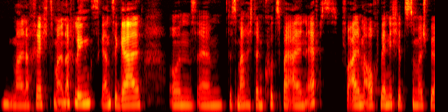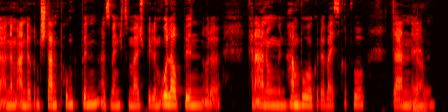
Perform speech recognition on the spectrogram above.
mal nach rechts, mal nach links, ganz egal. Und ähm, das mache ich dann kurz bei allen Apps. Vor allem auch, wenn ich jetzt zum Beispiel an einem anderen Standpunkt bin. Also wenn ich zum Beispiel im Urlaub bin oder, keine Ahnung, in Hamburg oder weiß Gott wo, dann ja. ähm,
